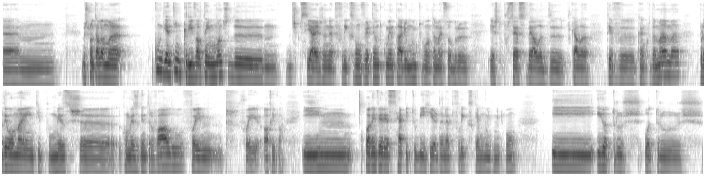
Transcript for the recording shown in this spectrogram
Ahm, mas pronto, ela é uma comediante incrível, tem montes de, de especiais na Netflix. Vão ver, tem um documentário muito bom também sobre este processo dela de. porque ela teve cancro da mama, perdeu a mãe tipo meses eh, com meses de intervalo, foi, foi horrível. E hum, podem ver esse Happy to Be Here da Netflix, que é muito, muito bom. E, e outros, outros,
